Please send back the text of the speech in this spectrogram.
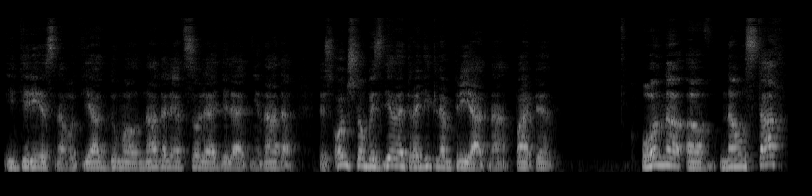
интересно, вот я думал, надо ли от соли отделять, не надо. То есть он, чтобы сделать родителям приятно, папе, он э, на устах,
